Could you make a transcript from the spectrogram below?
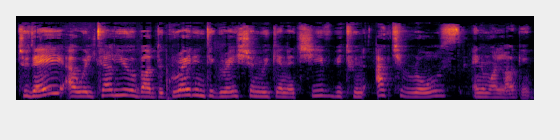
Today, I will tell you about the great integration we can achieve between Active Roles and OneLogin.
